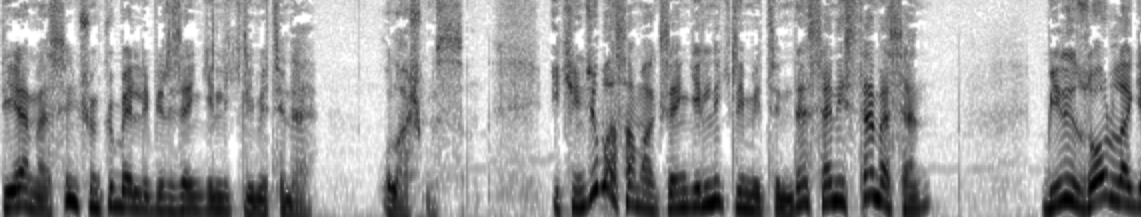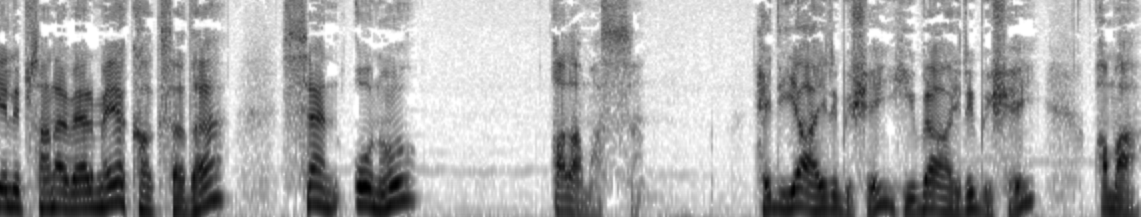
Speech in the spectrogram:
diyemezsin çünkü belli bir zenginlik limitine ulaşmışsın. İkinci basamak zenginlik limitinde sen istemesen biri zorla gelip sana vermeye kalksa da sen onu alamazsın. Hediye ayrı bir şey, hibe ayrı bir şey ama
